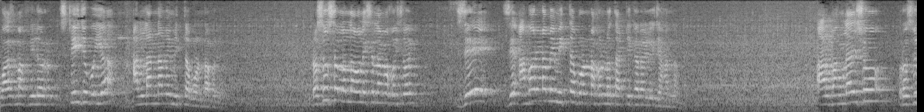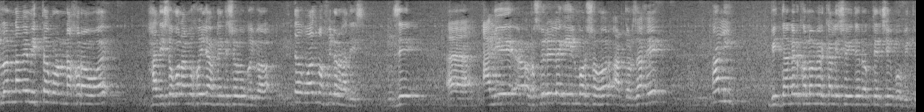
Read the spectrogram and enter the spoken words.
ওয়াজ মাহফিলর স্টেজে বইয়া আল্লাহর নামে মিথ্যা বর্ণনা করে। রসুল সাল্লাহ আলাইসাল্লামে কইছেন, যে যে আমার নামে মিথ্যা বর্ণনা করল, তার ঠিকানা হইল জাহান নামে আর বাংলাদেশও রসুলের নামে মিথ্যা বর্ণনা করা হয়। হাদিস সকল আমি কইলে আপনি সবে কইবা। এটা ওয়াজ মাহফিলের হাদিস। যে আলী রসুলের লাগি ইলমর শহর আর দরজাকে আলী। বিজ্ঞানের কলমের কালি শহীদের রক্তের চেয়ে পবিত্র।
